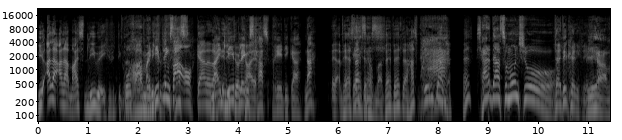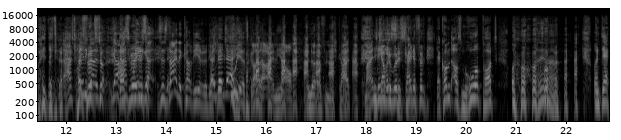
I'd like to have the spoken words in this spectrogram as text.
Die aller, allermeisten liebe ich. Ich finde die großartig. Ah, mein Lieblingshass, auch gerne nach mein. Lieblingshassprediger. Na, Ja, wer ist Wer das ist denn nochmal? Wer, wer ist der Hassprediger? Ja, Was? Serdar Sumuncu. Ja, den kenne ich nicht. Ja, weil das, das würdest du, ja, das würdest Prediger, es ist deine Karriere, die Ja, schlägst du jetzt gerade ein hier auch in der Öffentlichkeit. Mein Ich Ding glaube, du würdest es keine nicht. fünf. Der kommt aus dem Ruhrpott und der,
